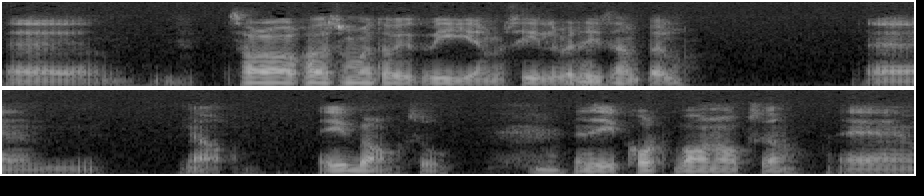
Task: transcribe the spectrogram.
Eh, Sara Sjöström har ju tagit VM-silver till exempel. Eh, ja, det är ju bra så. Mm. Men det är ju kortbana också. Eh,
